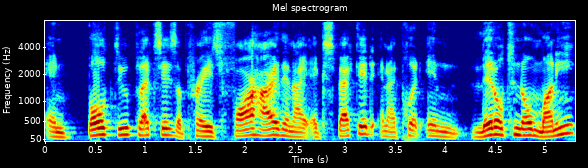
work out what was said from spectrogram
and both duplexes appraised far higher than I expected and I put in little to no money.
